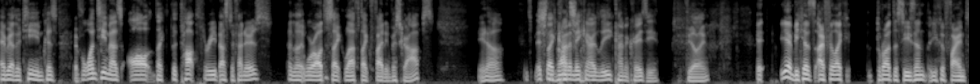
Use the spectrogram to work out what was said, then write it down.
every other team because if one team has all like the top three best defenders and then we're all just like left like fighting for scraps, you know, it's, it's like kind of making our league kind of crazy feeling. It, yeah, because I feel like throughout the season you could find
